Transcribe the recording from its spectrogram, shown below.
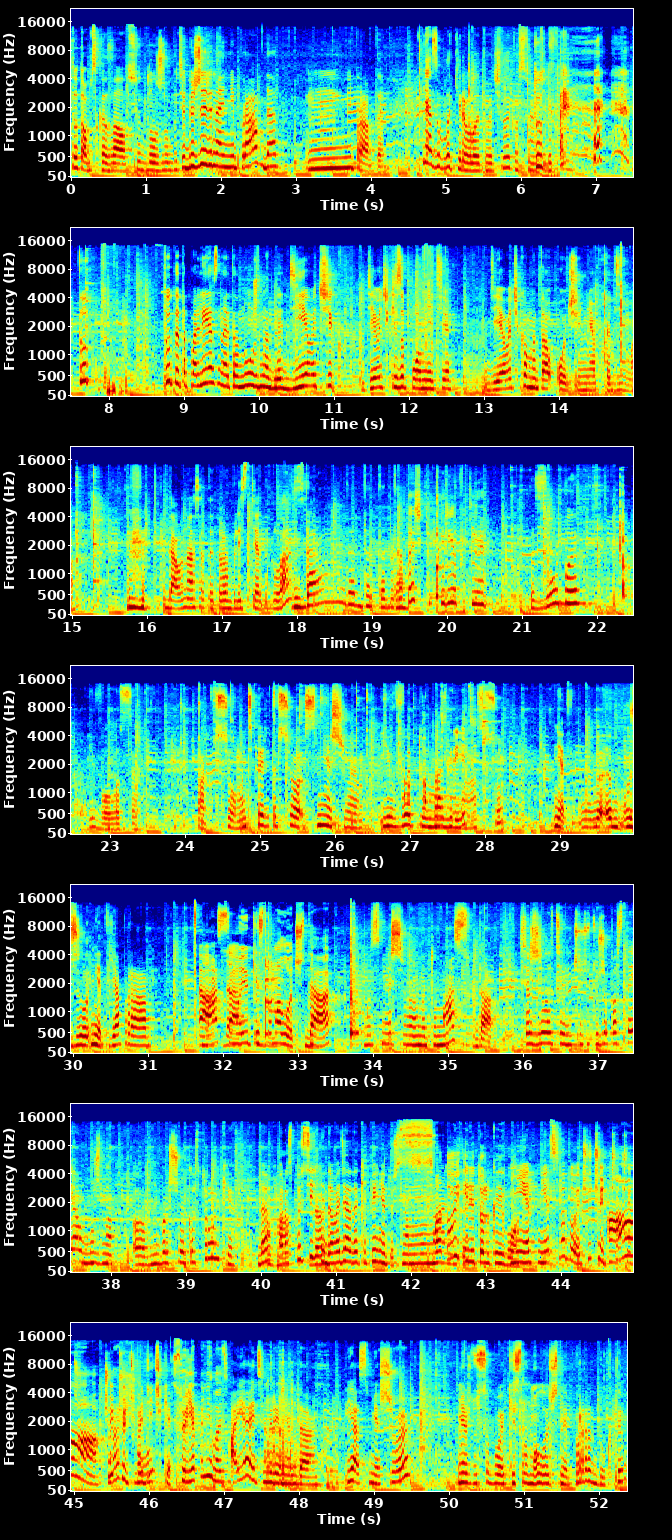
Кто там сказал, все должно быть обезжиренное? Неправда. М, Неправда. Я заблокировала этого человека в своем Тут- телефоне. Тут, тут это полезно, это нужно для девочек. Девочки, запомните, девочкам это очень необходимо. Да, у нас от этого блестят глаз. Да, да, да, да. Ноготочки крепкие. Зубы и волосы. Так, все, мы теперь это все смешиваем и в эту А прогреть? массу. Нет, э, э, жел- нет, я про А, массу да. мою кисломолочную. Так. Мы смешиваем эту массу, да. Сейчас желатин чуть-чуть уже постоял, можно э, в небольшой кастрюльке, да, Ага, распустить, да. не доводя до кипения, то есть нам С водой или только его? Нет, нет, с водой, чуть-чуть, чуть-чуть, А, чуть-чуть водички. Все, я поняла. А я этим временем, да, я смешиваю между собой кисломолочные продукты.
